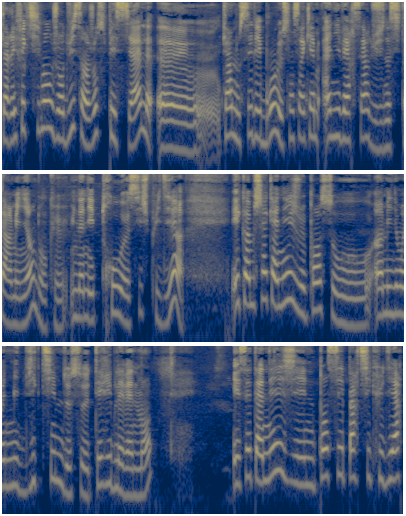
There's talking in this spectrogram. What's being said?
car effectivement aujourd'hui c'est un jour spécial, car nous célébrons le 105e anniversaire du génocide arménien, donc une année de trop si je puis dire. Et comme chaque année, je pense aux 1,5 million de victimes de ce terrible événement. Et cette année, j'ai une pensée particulière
